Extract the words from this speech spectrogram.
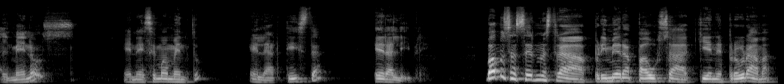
Al menos, en ese momento, el artista era libre. Vamos a hacer nuestra primera pausa aquí en el programa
